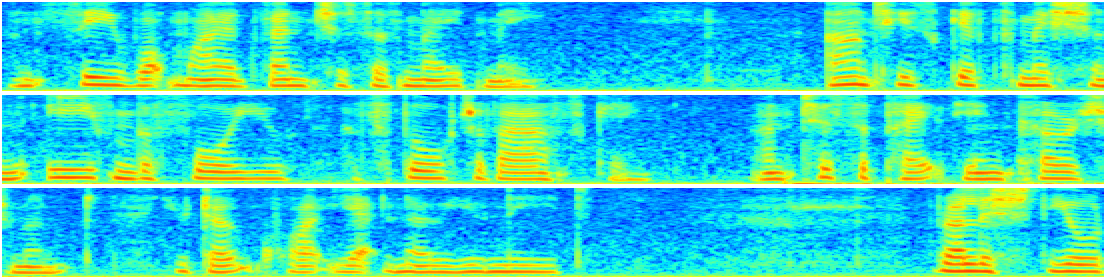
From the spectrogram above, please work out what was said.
and see what my adventures have made me. Aunties give permission even before you have thought of asking. Anticipate the encouragement you don't quite yet know you need. Relish the,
